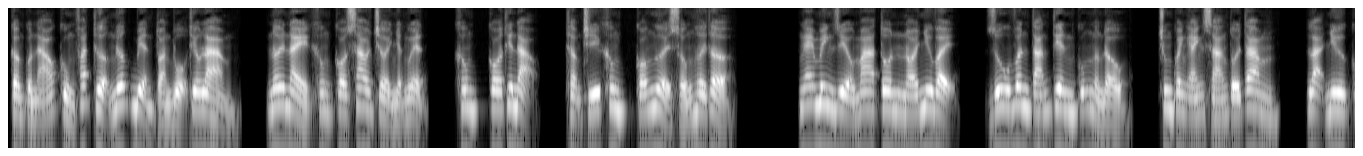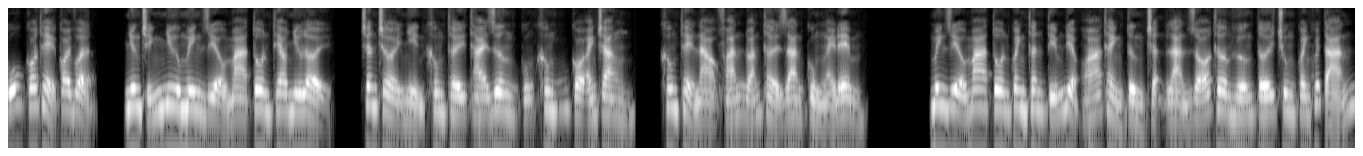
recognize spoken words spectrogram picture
cầm quần áo cùng phát thượng nước biển toàn bộ thiêu làm, nơi này không có sao trời nhật nguyệt, không có thiên đạo, thậm chí không có người sống hơi thở. Nghe minh diều ma tôn nói như vậy, Du Vân Tán Tiên cũng ngẩng đầu, chung quanh ánh sáng tối tăm, lại như cũ có thể coi vật, nhưng chính như minh Diệu ma tôn theo như lời, chân trời nhìn không thấy thái dương cũng không có ánh trăng, không thể nào phán đoán thời gian cùng ngày đêm. Minh Diệu ma tôn quanh thân tím điệp hóa thành từng trận làn gió thơm hướng tới chung quanh quyết tán,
